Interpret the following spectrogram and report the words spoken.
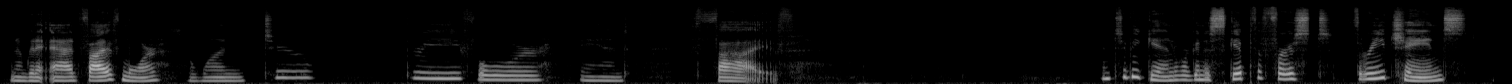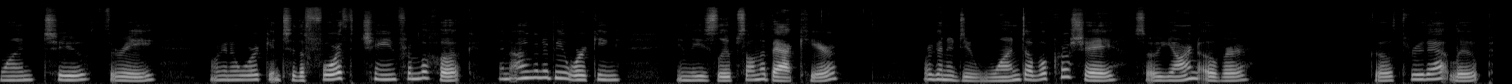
and I'm going to add 5 more. So 1, 2, 3, 4, and 5. And to begin, we're going to skip the first three chains, one, two, three. We're going to work into the fourth chain from the hook, and I'm going to be working in these loops on the back here. We're going to do one double crochet, so yarn over, go through that loop,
